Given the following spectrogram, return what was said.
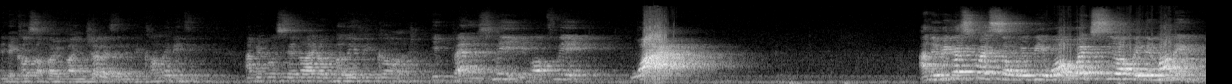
in the course of our evangelism in the community. And people say, No, I don't believe in God. It pains me, it hurts me. Why? And the biggest question will be what wakes you up in the morning?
